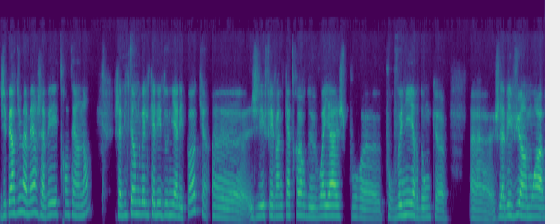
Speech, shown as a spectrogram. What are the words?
J'ai perdu ma mère, j'avais 31 ans. J'habitais en Nouvelle-Calédonie à l'époque. Euh, j'ai fait 24 heures de voyage pour, pour venir. Donc, je l'avais vu un mois,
